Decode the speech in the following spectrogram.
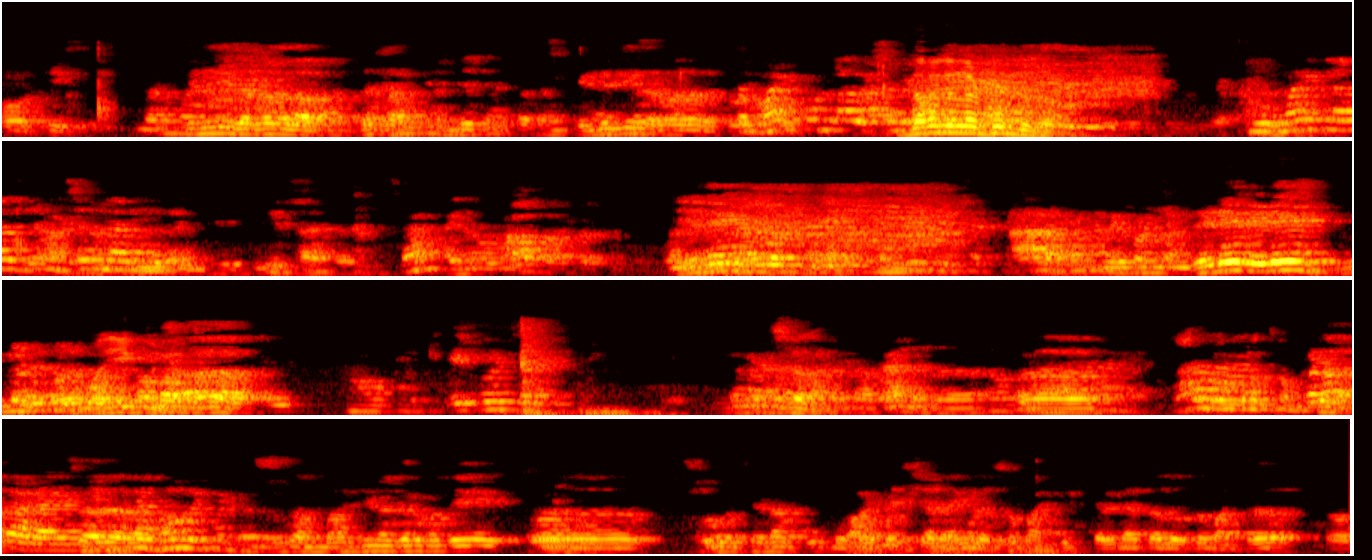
हो ठीक दिंडी दरवाजा लावा तसा. दिंडीची दरवाजा लावा. दरवाजा लटून देतो रेडी रेडी संभाजीनगरमध्ये शिवसेना खूप मोठ्या पक्षात राहील असं भाकीत करण्यात आलं होतं. मात्र अ,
